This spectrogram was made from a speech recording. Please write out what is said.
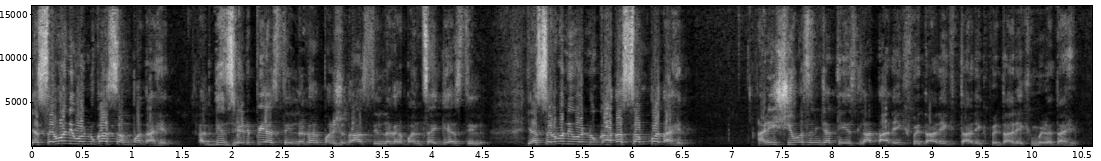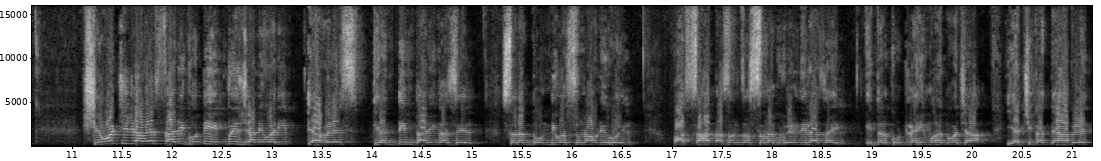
या सर्व निवडणुका संपत आहेत. अगदी झेडपी असतील नगर परिषदा असतील नगर पंचायती असतील या सर्व निवडणुका आता संपत आहेत. आणि शिवसेनेच्या केसला तारीख पे तारीख तारीख पे तारीख मिळत आहे. शेवटची ज्यावेळेस तारीख होती एकवीस जानेवारी त्यावेळेस ती अंतिम तारीख असेल. सलग दोन दिवस सुनावणी होईल. पाच सहा तासांचा सलग वेळ दिला जाईल. इतर कुठल्याही महत्त्वाच्या याचिका त्यावेळेत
